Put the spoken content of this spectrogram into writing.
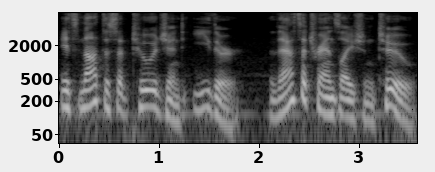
it's not the Septuagint either. That's a translation too.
